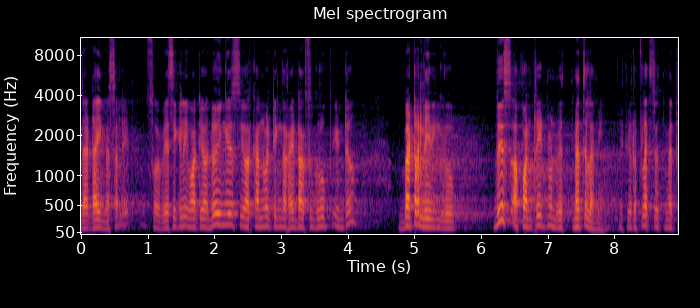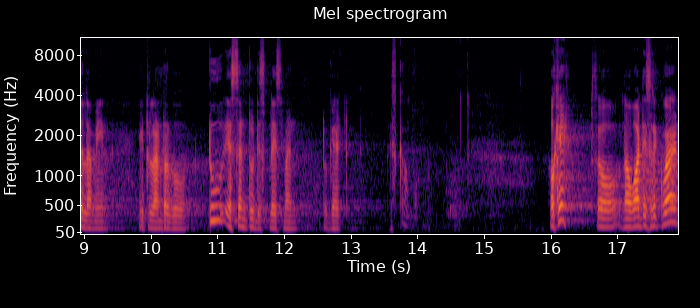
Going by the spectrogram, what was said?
the dimesylate. So, basically what you are doing is you are converting the hydroxyl group into better leaving group. This upon treatment with methylamine, if you reflex with methylamine, it will undergo 2 SN2 displacement to get this compound. Okay. So, now what is required?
